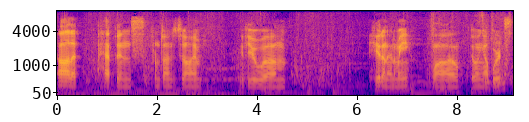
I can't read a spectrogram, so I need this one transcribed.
ah that happens from time to time. If you um, hit an enemy while going upwards,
